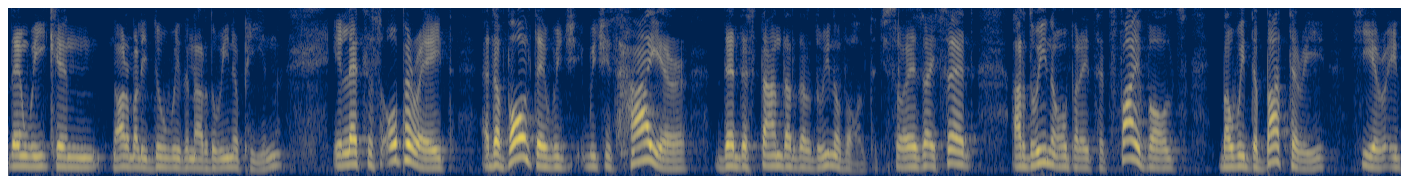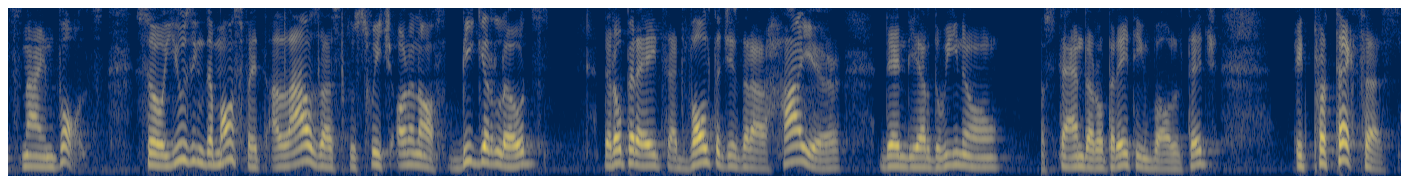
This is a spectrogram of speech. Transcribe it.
than we can normally do with an Arduino pin. It lets us operate at a voltage which, which is higher than the standard Arduino voltage. So as I said, Arduino operates at 5 volts, but with the battery here it's 9 volts. So using the MOSFET allows us to switch on and off bigger loads that operates at voltages that are higher than the Arduino standard operating voltage. It protects us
